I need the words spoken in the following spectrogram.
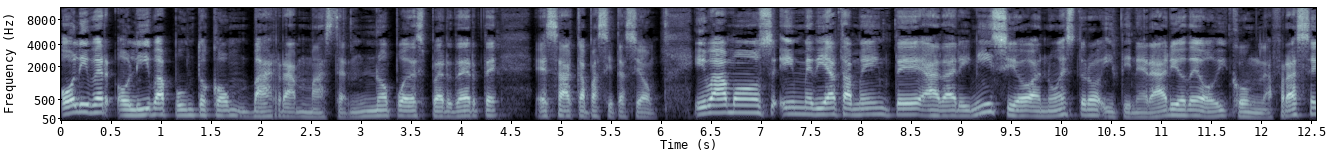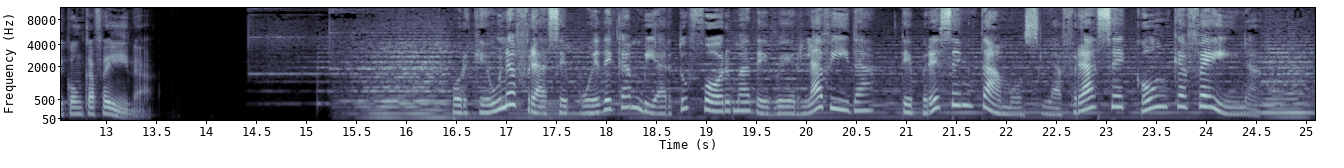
oliveroliva.com barra master. No puedes perderte esa capacitación. Y vamos inmediatamente a dar inicio a nuestro itinerario de hoy con la frase con cafeína. Porque una frase puede cambiar tu forma de ver la vida, te presentamos la frase con cafeína.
